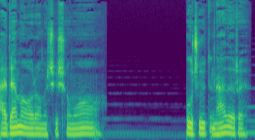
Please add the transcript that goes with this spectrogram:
عدم آرامش شما وجود نداره.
